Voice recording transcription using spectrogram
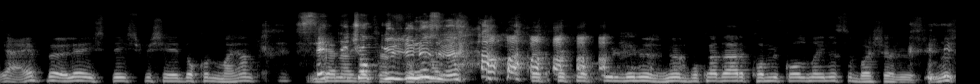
Ya hep böyle işte hiçbir şeye dokunmayan Sette çok güldünüz sorular. mü? Sette çok güldünüz mü? Bu kadar komik olmayı nasıl başarıyorsunuz?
